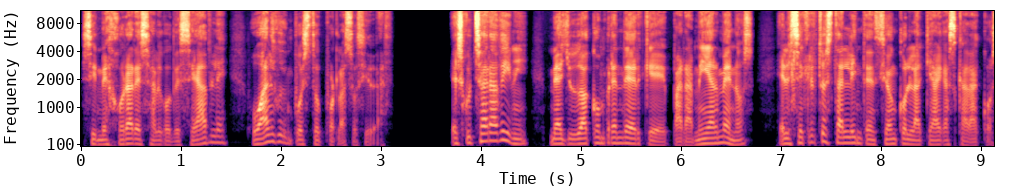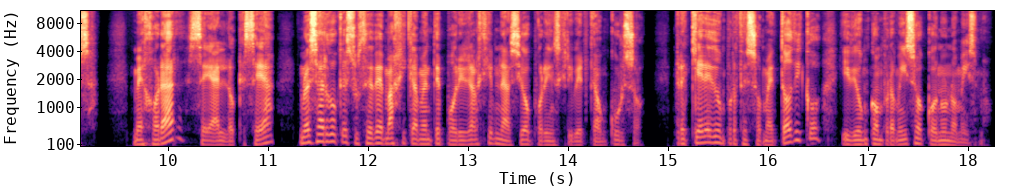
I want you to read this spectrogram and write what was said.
si mejorar es algo deseable o algo impuesto por la sociedad. Escuchar a Vini me ayudó a comprender que, para mí al menos, el secreto está en la intención con la que hagas cada cosa. Mejorar, sea en lo que sea, no es algo que sucede mágicamente por ir al gimnasio o por inscribirte a un curso. Requiere de un proceso metódico y de un compromiso con uno mismo.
